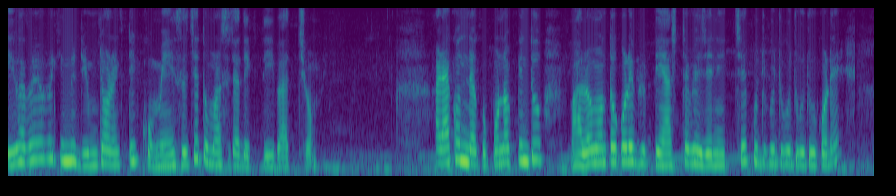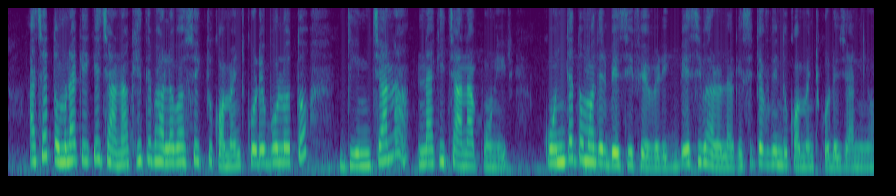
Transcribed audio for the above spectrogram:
এইভাবে ভাবে কিন্তু ডিমটা অনেকটাই কমে এসেছে। তোমরা সেটা দেখতেই পাচ্ছ। আর এখন দেখো, প্রণব কিন্তু ভালো মতো করে পেঁয়াজটা ভেজে নিচ্ছে, কুচু কুচু কুচু কুচু করে। আচ্ছা তোমরা কে কে চানা খেতে ভালোবাসো একটু কমেন্ট করে বলো তো। ডিম চানা নাকি চানা পনির? কোনটা তোমাদের বেশি ফেভারিট বেশি ভালো লাগে সেটাও কিন্তু কমেন্ট করে জানিও।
